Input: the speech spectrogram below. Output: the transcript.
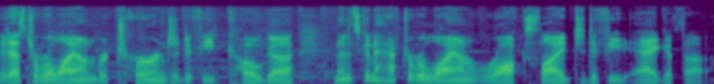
it has to rely on Return to defeat Koga, and then it's going to have to rely on Rock Slide to defeat Agatha.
